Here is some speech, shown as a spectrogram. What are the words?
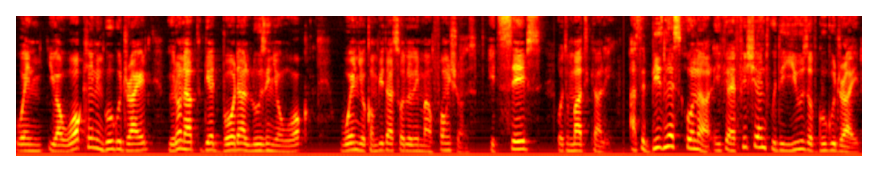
When you are working in Google Drive, you don't have to get bothered losing your work when your computer suddenly malfunctions. It saves automatically. As a business owner, if you are efficient with the use of Google Drive,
